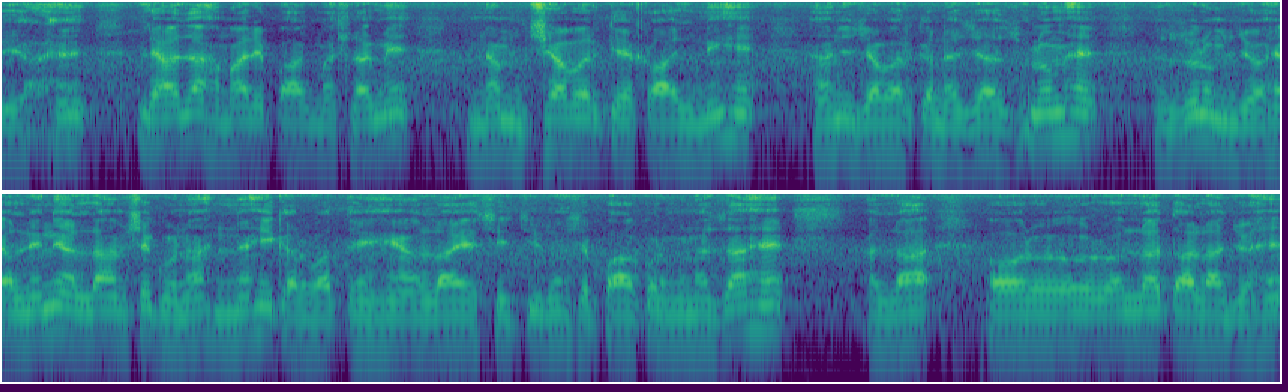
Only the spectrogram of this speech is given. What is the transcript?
دیا ہے۔ لہذا ہمارے پاک مسلک میں نم جبر کے قائل نہیں ہے ہاں جی جبر کا نجہ ظلم ہے۔ ظلم جو ہے، اللہ نے اللہ ہم سے گناہ نہیں کرواتے ہیں۔ اللہ ایسی چیزوں سے پاک اور منزہ ہیں اللہ اور اللہ تعالیٰ جو ہے،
